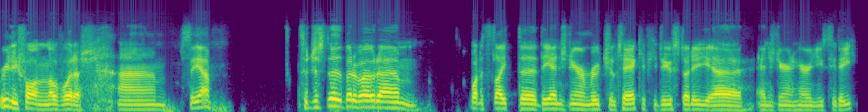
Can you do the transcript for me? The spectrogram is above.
really fall in love with it. Um so yeah. So just a little bit about um what it's like the the engineering route you'll take if you do study uh, engineering here in UCD.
